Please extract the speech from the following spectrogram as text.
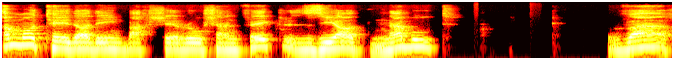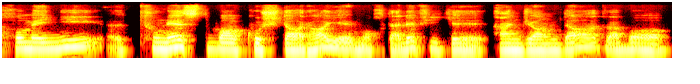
اما تعداد این بخش روشنفکر زیاد نبود و خمینی تونست با کشتارهای مختلفی که انجام داد و با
